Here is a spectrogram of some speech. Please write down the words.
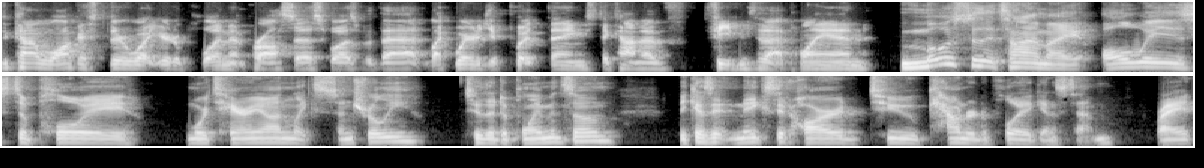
to kind of walk us through what your deployment process was with that. Like, where did you put things to kind of feed into that plan? Most of the time, I always deploy Mortarion like centrally to the deployment zone because it makes it hard to counter deploy against him, right?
